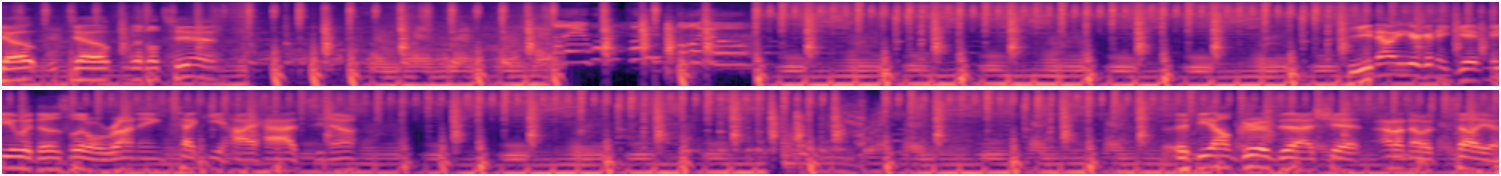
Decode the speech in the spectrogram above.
dope, dope little tune. You know you're gonna get me with those little running techie hi-hats, you know? If you don't groove to that shit, I don't know what to tell you.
